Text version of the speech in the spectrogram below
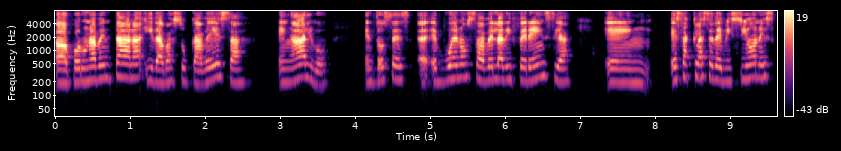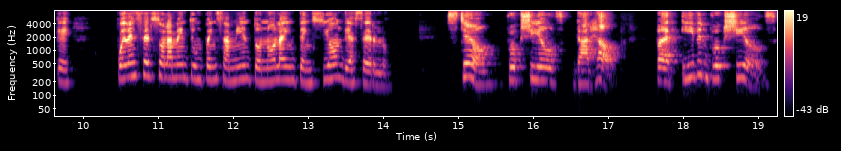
uh, por una ventana y daba su cabeza en algo. Entonces uh, es bueno saber la diferencia en esa clase de visiones que pueden ser solamente un pensamiento, no la intención de hacerlo. Still, Brooke Shields got help, but even Brooke Shields,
